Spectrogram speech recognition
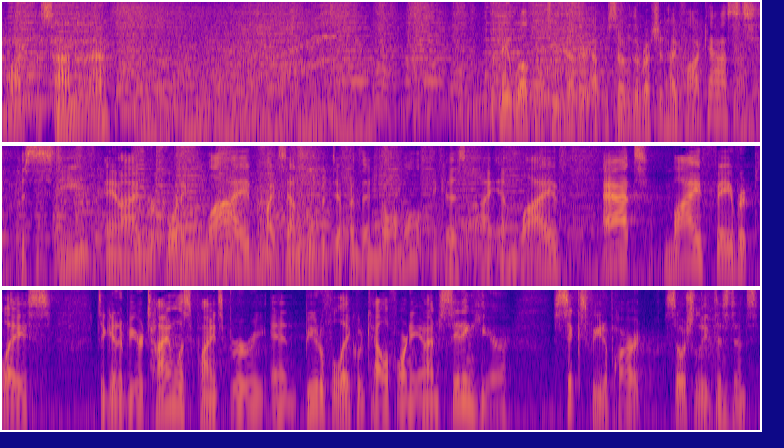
I like the sound of that. Okay, welcome to another episode of the Wretched Hive podcast. This is Steve, and I'm recording live. It might sound a little bit different than normal because I am live at my favorite place to get a beer, Timeless Pints Brewery in beautiful Lakewood, California. And I'm sitting here, six feet apart, socially distanced,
